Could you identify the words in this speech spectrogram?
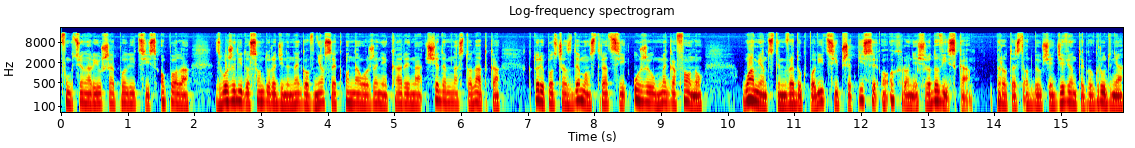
Funkcjonariusze policji z Opola złożyli do sądu rodzinnego wniosek o nałożenie kary na 17-latka, który podczas demonstracji użył megafonu, łamiąc tym według policji przepisy o ochronie środowiska. Protest odbył się 9 grudnia.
